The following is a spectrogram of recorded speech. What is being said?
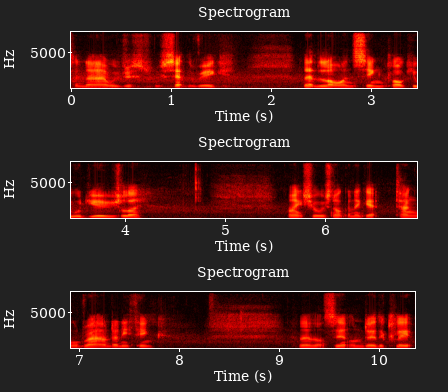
So now we've just we've set the rig, let the line sink like you would usually. Make sure it's not going to get tangled round anything. And then that's it, undo the clip,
